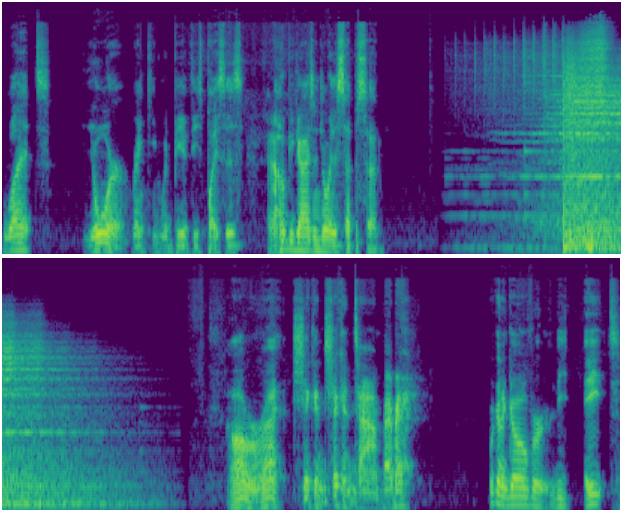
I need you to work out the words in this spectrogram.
what your ranking would be of these places. And I hope you guys enjoy this episode. All right, chicken chicken time, baby. We're gonna go over the eight,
